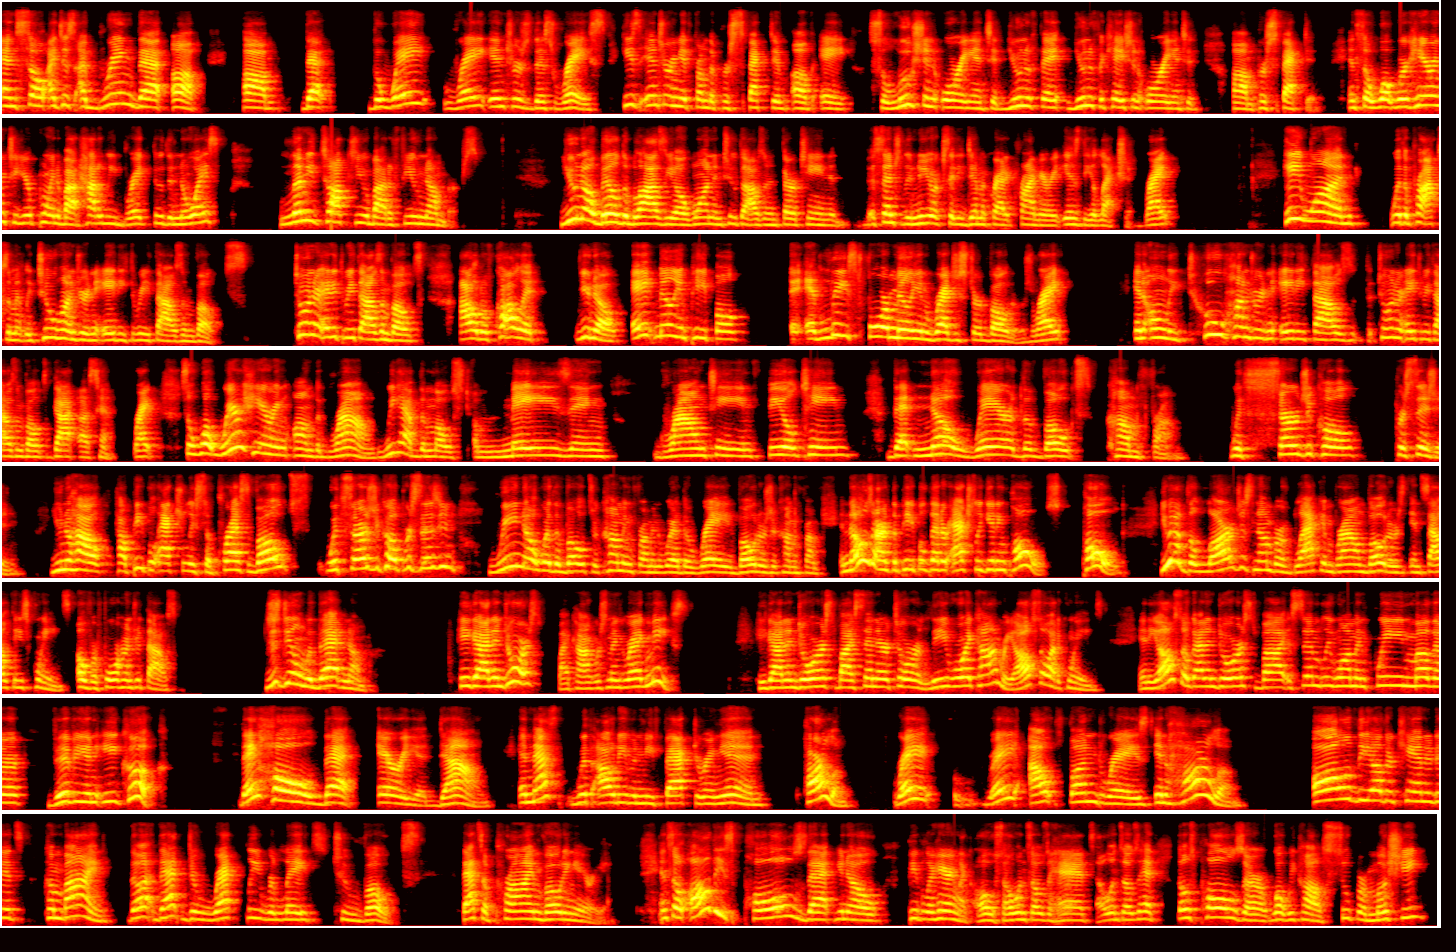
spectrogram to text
And so I just, I bring that up um, that the way Ray enters this race, he's entering it from the perspective of a solution oriented, unifi- unification oriented um, perspective. And so, what we're hearing to your point about how do we break through the noise, let me talk to you about a few numbers. You know, Bill de Blasio won in 2013. Essentially, the New York City Democratic primary is the election, right? He won with approximately 283,000 votes. 283,000 votes out of, call it, you know, 8 million people, at least 4 million registered voters, right? and only 280,000, 283,000 votes got us him, right? So what we're hearing on the ground, we have the most amazing ground team, field team that know where the votes come from with surgical precision. You know how, how people actually suppress votes with surgical precision? We know where the votes are coming from and where the Ray voters are coming from. And those aren't the people that are actually getting polls, polled. You have the largest number of Black and Brown voters in Southeast Queens, over 400,000. Just dealing with that number. He got endorsed by Congressman Greg Meeks. He got endorsed by Senator Leroy Comrie, also out of Queens. And he also got endorsed by Assemblywoman Queen Mother Vivian E. Cook. They hold that area down. And that's without even me factoring in Harlem. Ray, Ray out fundraised in Harlem all of the other candidates combined. The, that directly relates to votes. That's a prime voting area. And so all these polls that, you know, people are hearing like, oh, so and so's ahead, so and so's ahead, those polls are what we call super mushy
